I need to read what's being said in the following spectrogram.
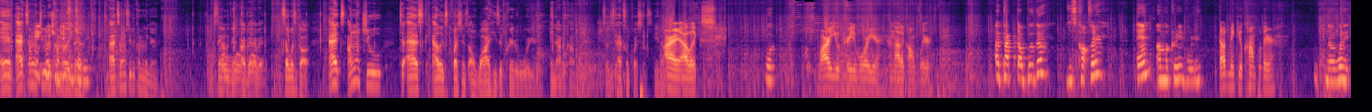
And Axe, I want you to come on the green. Axe, I want you to come in the green. Stand on the green. I bet, I bet. So, what's it called? Axe, I want you to ask Alex questions on why he's a creative warrior and not a comp player. So, just ask some questions, you know. Alright, Alex. What? Why are you a creative warrior and not a comp player? I packed out Booga. He's a comp player. And I'm a creative warrior. That would make you a comp player. No, when it.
